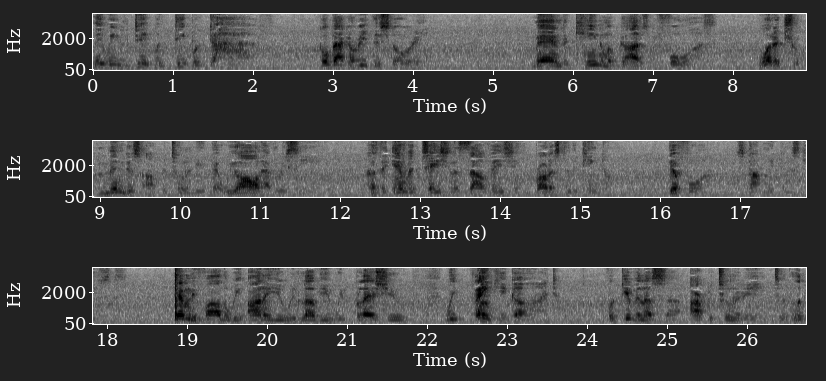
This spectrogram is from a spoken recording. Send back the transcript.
May we dig with deeper dive. Go back and read this story. Man, the kingdom of God is before us. What a tremendous opportunity that we all have received because the invitation of salvation brought us to the kingdom. Therefore, stop making excuses. Heavenly Father, we honor you, we love you, we bless you. We thank you, God, for giving us an opportunity to look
